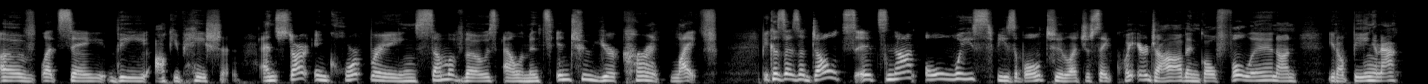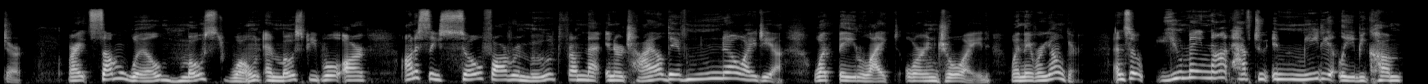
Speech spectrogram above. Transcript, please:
of, let's say, the occupation and start incorporating some of those elements into your current life. Because as adults, it's not always feasible to, let's just say, quit your job and go full in on, you know, being an actor. right? Some will, most won't. And most people are honestly so far removed from that inner child, they have no idea what they liked or enjoyed when they were younger. And so you may not have to immediately become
